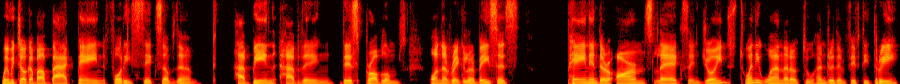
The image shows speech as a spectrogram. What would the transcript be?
When we talk about back pain, 46 of them have been having these problems on a regular basis. Pain in their arms, legs, and joints, 21 out of 253.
